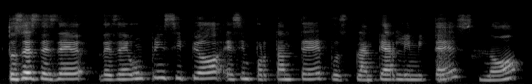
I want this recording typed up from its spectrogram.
Entonces, desde, desde un principio es importante, pues, plantear límites, ¿no?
